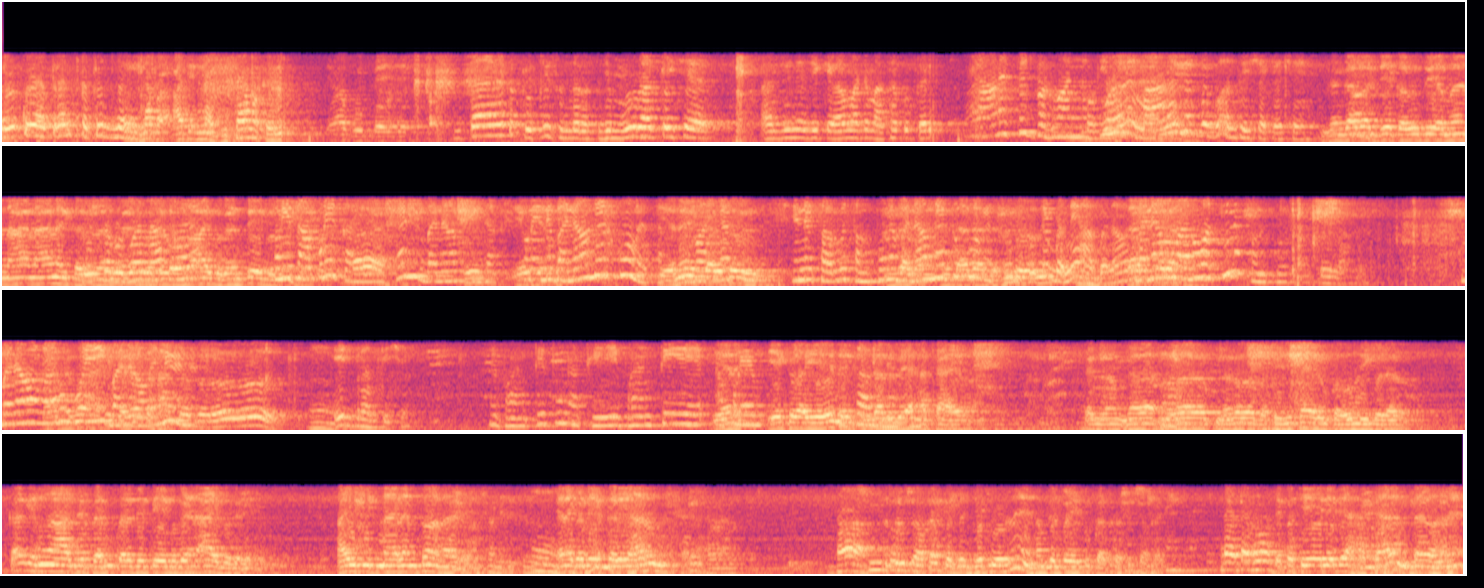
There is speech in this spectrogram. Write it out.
એવું કોઈ અતરંત થતું જ નહીં. ના પણ આજે ના ગીતામાં કહ્યું એવા ભૂત થાય છે. ગીતા તો કેટલી સુંદર વસ્તુ જે મૂળ વાત કઈ છે? અર્જુને જે કહેવા માટે માથાકૂટ કરી. માણસ જ ભગવાન માણસ જ ભગવાન થઈ શકે છે. ગંગાધર જે કરવું તે અમે ના ના નહીં કર્યું ભગવાન ના કહેવાય? ભગવાન તે. આપણે છે ને બનાવી એને બનાવનાર કોણ હતા? એને સર્વ સંપૂર્ણ બનાવનાર તો કોણ હતું? પોતે બને આ બનાવવા બનાવવા હતું ને કોઈ. બનાવવા વાળું હોય એ બનાવે ને એ જ ભ્રાંતિ છે. એ ભ્રાંતિ તો નથી. એ ભ્રાંતિ આપણે એક બે હાથે આવ્યો કારણ કે એનું આ જે ધર્મ કરે છે તે બગડે આ બગડે આવી ગીત નારાયણ તો. એને કદી કરે સારું ને હા તું ચોક્કસ કરતો જેટલું હોય ને સમજણ પડે એટલું કરતો છું ચોક્કસ ના તો રોજ તે પછી એને બે હાથે આવે ને ત્યારે મને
